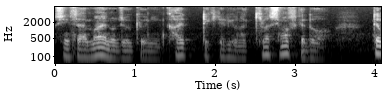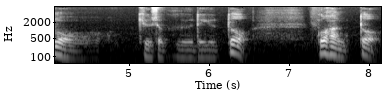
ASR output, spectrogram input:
震災前の状況に帰ってきてるような気はしますけどでも給食でいうとご飯と,、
